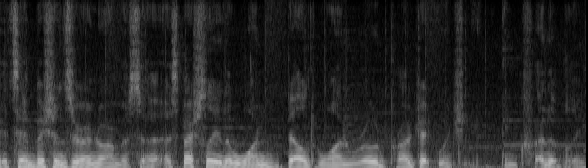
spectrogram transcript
its ambitions are enormous, uh, especially the One Belt, One Road project, which, incredibly,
